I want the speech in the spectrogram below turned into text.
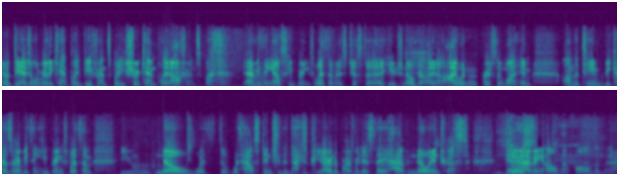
you know, DeAngelo really can't play defense, but he sure can play offense. But everything else he brings with him is just a, a huge no go. You know, I would personally want him on the team because of everything he brings with him. You mm-hmm. know, with the, with how stingy the Ducks PR department is, they have no interest in There's, having all that follow them there.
